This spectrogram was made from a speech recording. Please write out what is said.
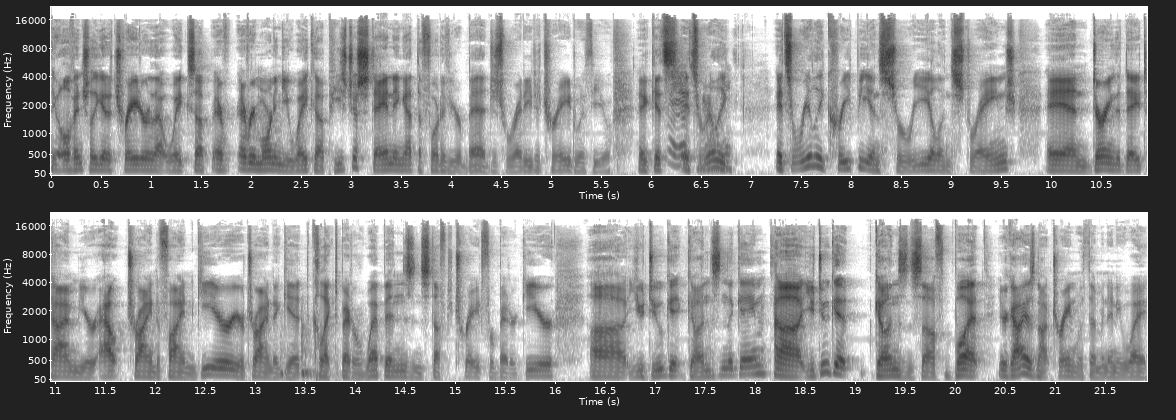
You'll eventually get a trader that wakes up every, every morning. You wake up, he's just standing at the foot of your bed, just ready to trade with you. It gets, that's it's really. It's really creepy and surreal and strange. And during the daytime, you're out trying to find gear. You're trying to get collect better weapons and stuff to trade for better gear. Uh, you do get guns in the game. Uh, you do get guns and stuff, but your guy is not trained with them in any way.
